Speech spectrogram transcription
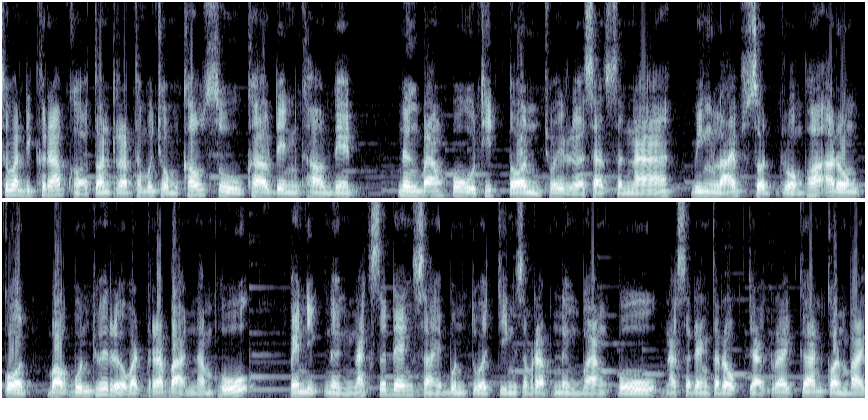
สวัสดีครับ ขอต้อนรับท่านผู้ชมเข้าสู่ข่าวเด่นข่าวเด็ดหนึ่งบางปูอุทิศตนช่วยเหลือศาสนา วิ่งไลฟ์สดหลวงพ่ออรงกฎบอกบุญช่วยเหลือวัดพระบาทน้ำพุ เป็นอีกหนึ่งนักแสดงสายบุญตัวจริงสำหรับหนึ่งบางปู นักแสดงตลกจากรายการก่อนบ่าย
